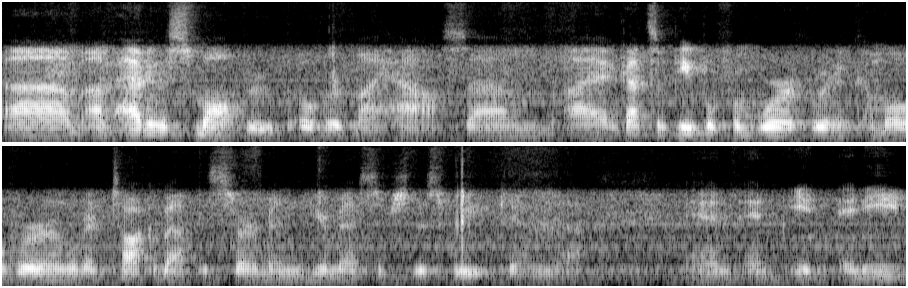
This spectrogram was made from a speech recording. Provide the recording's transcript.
Um, I'm having a small group over at my house. Um, I got some people from work. We're going to come over and we're going to talk about the sermon, your message this week, and uh, and and eat, and eat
